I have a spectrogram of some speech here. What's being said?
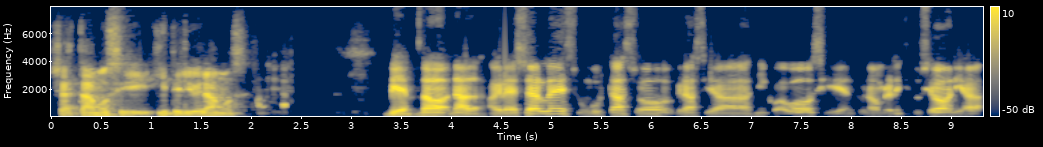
ya estamos y, y te liberamos. Bien, no, nada, agradecerles, un gustazo, gracias Nico a vos y en tu nombre a la institución y a,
